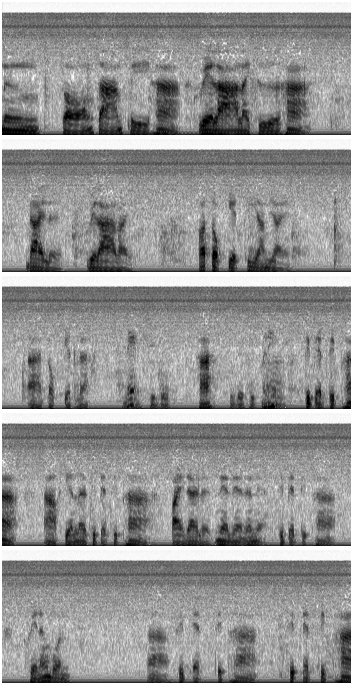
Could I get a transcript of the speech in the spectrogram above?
หนึ่งสองสามสี่ห้าเวลาอะไรคือห้าได้เลย เวลาอะไร เพราะตกเจ็ดที่ยามใหญ่ อ่า ตกเจ็ดแล้วนี่สิบเอ็ดฮะสิบเอ็ดสิบห้าสิบเอ็ดสิบห้าอ่าเขียนเลยสิบเอ็ดสิบห้า ไปได้เลยเนี่ยเนี่ยเนี่ยเนี่ยสิบเอ็ดสิบห้าเขียนข้างบน อ่าสิบเอ็ดสิบห้าสิบเอ็ดสิบห้า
